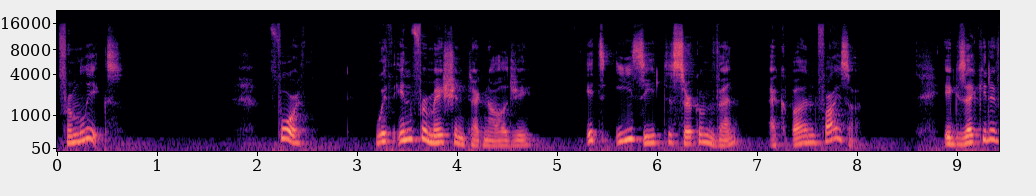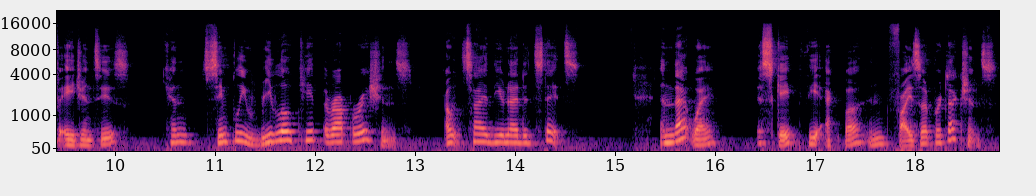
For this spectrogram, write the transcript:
from leaks. Fourth, with information technology, it's easy to circumvent ECPA and FISA. Executive agencies can simply relocate their operations outside the United States, and that way escape the ECPA and FISA protections.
